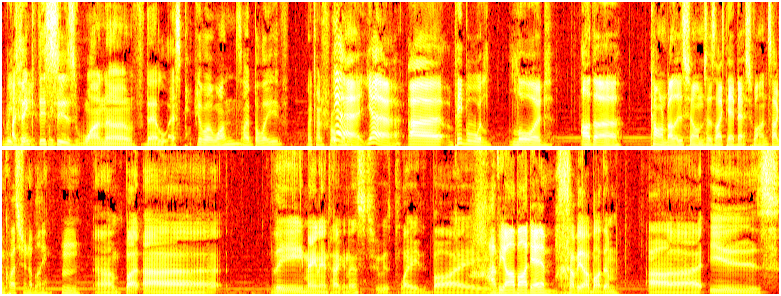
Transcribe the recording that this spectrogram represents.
We I do, think this we do. is one of their less popular ones. I believe. No Country for Old Men. Yeah, yeah. Uh, people will laud other Coen Brothers films as like their best ones, unquestionably. Hmm. Um, but uh, the main antagonist, who is played by Javier Bardem. Javier Bardem, uh, is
